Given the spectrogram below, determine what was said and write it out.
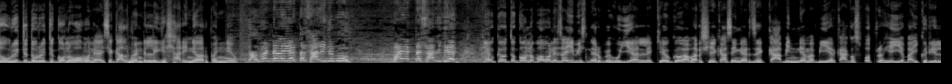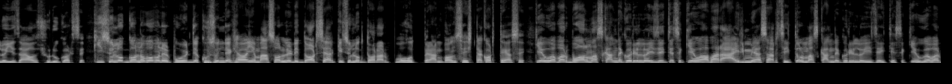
দৌড়িতে দৌড়িতে গণভবনে আইছে গার্লফ্রেন্ডের লেগে শাড়ি নেওয়ার পান্নেও গার্লফ্রেন্ডের লেগে একটা শাড়ি নেব? ভাই, একটা শাড়ি দেন কেউ কেউ তো গণভবনে যাই বিছনার রূপে হইয়া আনলে, কেউ কেউ আবার শেখ হাসিনার যে কাবিন নামা বিয়ের কাগজপত্র বাই লইয়ে যাওয়া শুরু করছে। কিছু লোক গণভবনের পুহুর দিয়ে দিয়ে মাছ অলরেডি ধরছে আর কিছু লোক ধরার বহুত প্রাণপণ চেষ্টা করতে আছে। কেউ আবার বল মাছ কান্দে করে যাইতেছে, কেউ আবার আইর মাছ আর শীতল মাছ কান্দে করে লই যাইতেছে, কেউ আবার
